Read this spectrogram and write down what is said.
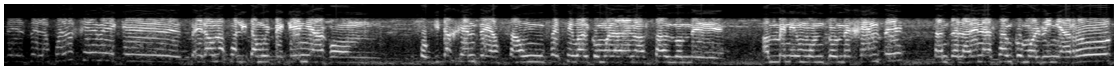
Desde la sala GB, que era una salita muy pequeña con poquita gente, hasta un festival como el Arena Sal, donde han venido un montón de gente, tanto el Arena Sal como el Viña Rock.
